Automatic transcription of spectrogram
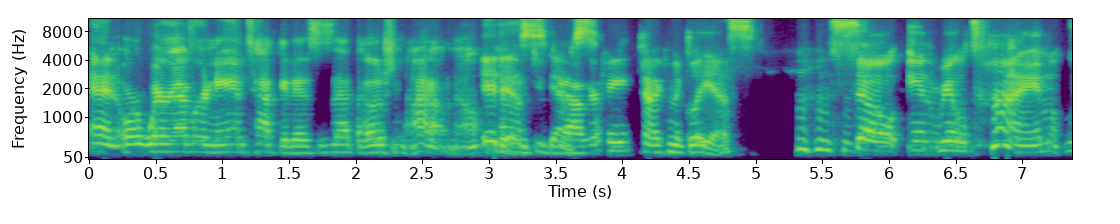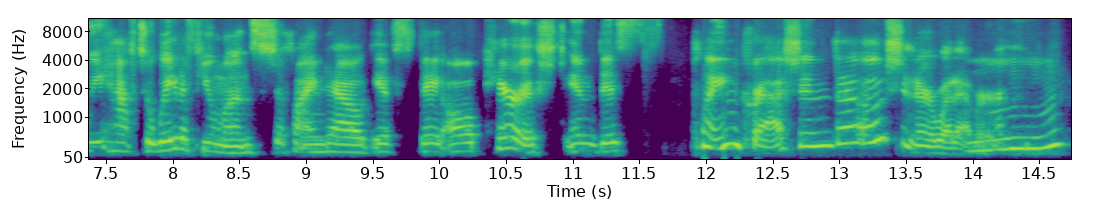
and or wherever nantucket is is that the ocean i don't know It don't is, do yes. geography Technically, yes. so in real time we have to wait a few months to find out if they all perished in this plane crash in the ocean or whatever Mhm.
